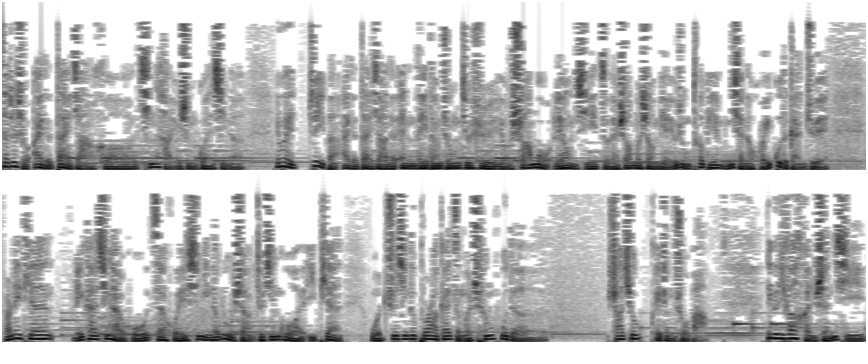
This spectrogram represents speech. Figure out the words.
在这首《爱的代价》和青海有什么关系呢？因为这一版《爱的代价》的 MV 当中，就是有沙漠，梁咏琪走在沙漠上面，有一种特别明显的回顾的感觉。而那天离开青海湖，在回西宁的路上，就经过一片我至今都不知道该怎么称呼的沙丘，可以这么说吧。那个地方很神奇，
